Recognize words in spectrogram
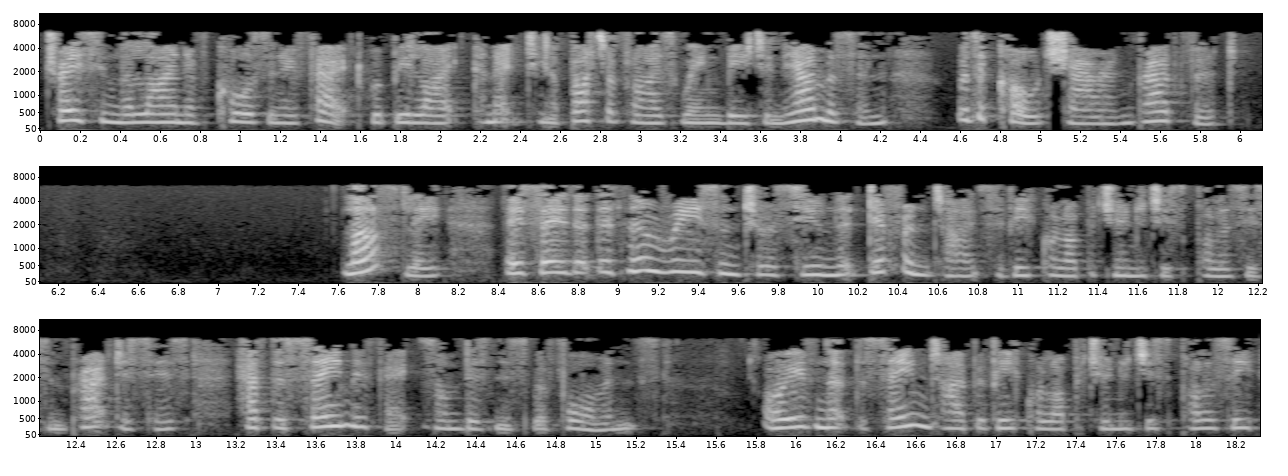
tracing the line of cause and effect would be like connecting a butterfly's wing beat in the Amazon with a cold shower in Bradford. Lastly, they say that there's no reason to assume that different types of equal opportunities policies and practices have the same effects on business performance, or even that the same type of equal opportunities policy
